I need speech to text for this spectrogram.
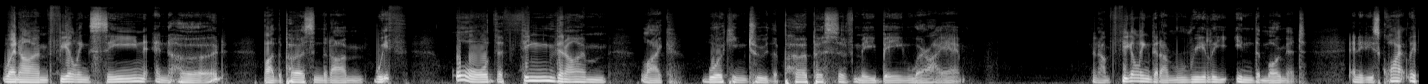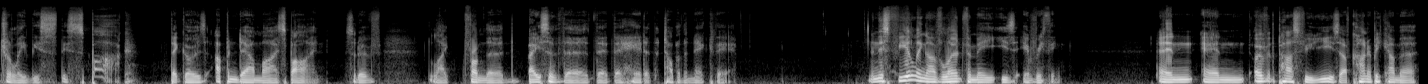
when I'm feeling seen and heard by the person that I'm with or the thing that I'm like working to, the purpose of me being where I am. And I'm feeling that I'm really in the moment. And it is quite literally this, this spark that goes up and down my spine, sort of like from the base of the, the, the head at the top of the neck there. And this feeling I've learned for me is everything. And and over the past few years, I've kind of become a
